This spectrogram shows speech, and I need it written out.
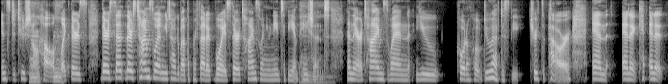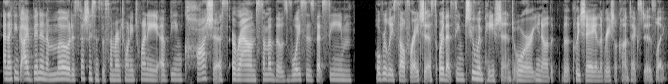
institutional mm, health mm. like there's there's there's times when you talk about the prophetic voice there are times when you need to be impatient mm. and there are times when you quote unquote do have to speak truth to power and and it and it and I think I've been in a mode especially since the summer of 2020 of being cautious around some of those voices that seem overly self-righteous or that seem too impatient or you know the, the cliche in the racial context is like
